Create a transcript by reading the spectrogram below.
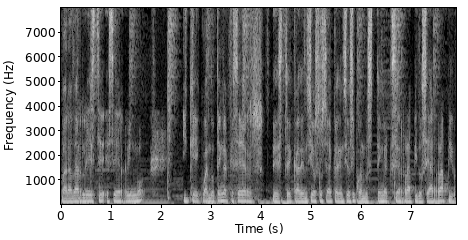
para darle este, ese ritmo y que cuando tenga que ser este cadencioso sea cadencioso y cuando tenga que ser rápido sea rápido.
